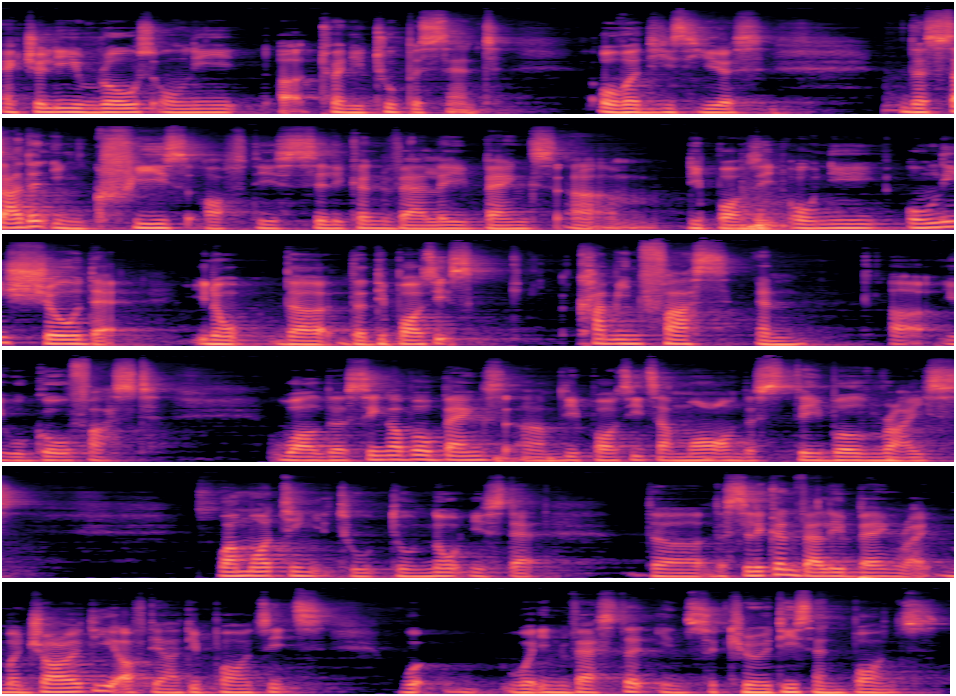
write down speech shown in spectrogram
actually rose only uh, 22% over these years. The sudden increase of this Silicon Valley banks um, deposit only only show that you know the, the deposits come in fast and uh, it will go fast, while the Singapore banks um, deposits are more on the stable rise. One more thing to, to note is that the, the Silicon Valley Bank, right, majority of their deposits were, were invested in securities and bonds.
